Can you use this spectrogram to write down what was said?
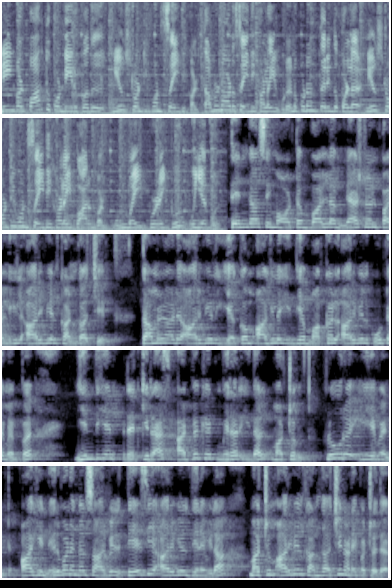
நீங்கள் பார்த்துக் கொண்டிருப்பது நியூஸ் டுவெண்டி ஒன் செய்திகள். தமிழ்நாடு செய்திகளை உடனுக்குடன் தெரிந்து கொள்ள நியூஸ் டுவெண்டி ஒன் செய்திகளை பாருங்கள். உண்மை உழைப்பு உயர்வு. தென்காசி மாவட்டம் வல்லம் நேஷனல் பள்ளியில் அறிவியல் கண்காட்சி. தமிழ்நாடு அறிவியல் இயக்கம் அகில இந்திய மக்கள் அறிவியல் கூட்டமைப்பு இந்தியன் ரெட்கிராஸ் அட்வொகேட் மிரர் இதழ் மற்றும் ப்ளூரோ ஈவெண்ட் ஆகிய நிறுவனங்கள் சார்பில் தேசிய அறிவியல் தின விழா மற்றும் அறிவியல் கண்காட்சி நடைபெற்றது.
